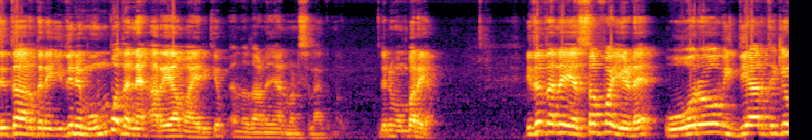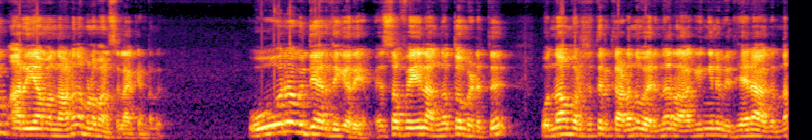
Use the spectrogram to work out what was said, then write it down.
സിദ്ധാർത്ഥിന് ഇതിനു മുമ്പ് തന്നെ അറിയാമായിരിക്കും എന്നതാണ് ഞാൻ മനസ്സിലാക്കുന്നത്. ഇതിനു മുമ്പ് അറിയാം. ഇത് തന്നെ എസ് എഫ് ഐയുടെ ഓരോ വിദ്യാർത്ഥിക്കും അറിയാമെന്നാണ് നമ്മൾ മനസ്സിലാക്കേണ്ടത്. ഓരോ വിദ്യാർത്ഥിക്കും അറിയാം. എസ് എഫ് ഐയിൽ അംഗത്വം എടുത്ത് ഒന്നാം വർഷത്തിൽ കടന്നു വരുന്ന റാഗിങ്ങിന് വിധേയരാകുന്ന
